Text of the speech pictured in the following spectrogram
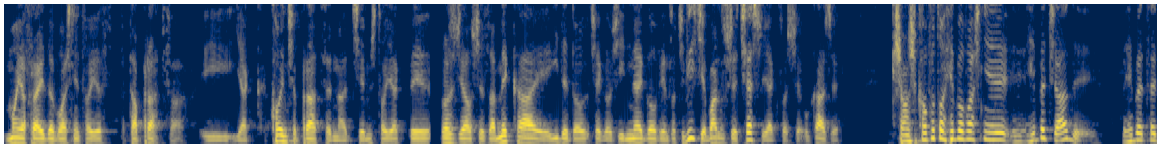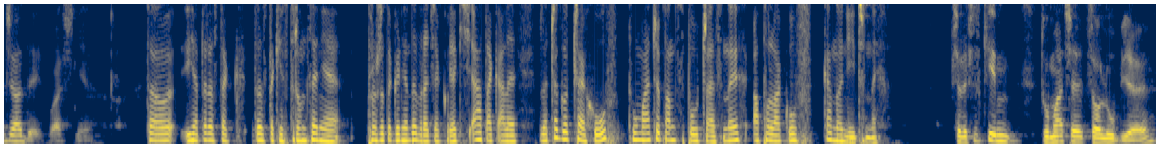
Moja frajda właśnie to jest ta praca. I jak kończę pracę nad czymś, to jakby rozdział się zamyka i idę do czegoś innego, więc oczywiście bardzo się cieszę, jak coś się ukaże. Książkowo to chyba właśnie, chyba dziady. Chyba te dziady właśnie. To ja teraz tak, to jest takie wtrącenie, proszę tego nie odebrać jako jakiś atak, ale dlaczego Czechów tłumaczy pan współczesnych, a Polaków kanonicznych? Przede wszystkim tłumaczę, co lubię.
